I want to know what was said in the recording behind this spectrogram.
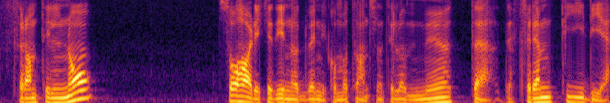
fram til nå, så har de ikke de nødvendige kompetansene til å møte det fremtidige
